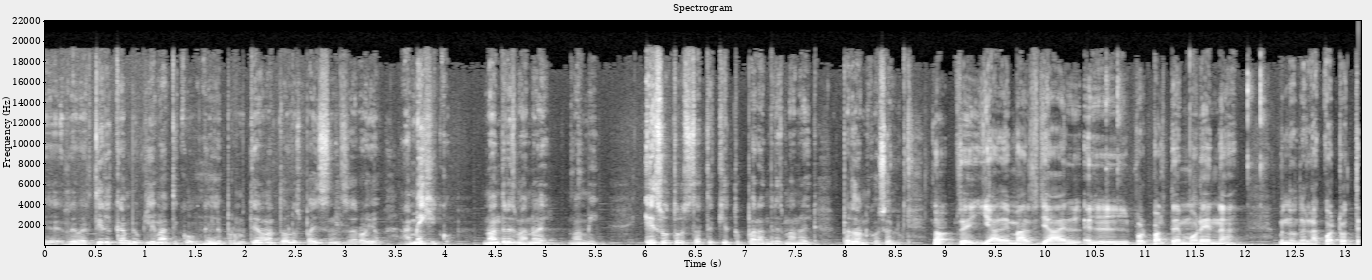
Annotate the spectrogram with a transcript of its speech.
eh, revertir el cambio climático que le prometieron a todos los países en desarrollo, a México, no a Andrés Manuel, no a mí. Es otro estate quieto para Andrés Manuel. Perdón, José Lu. No, sí, y además ya el, el- por parte de Morena, bueno, de la 4T,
